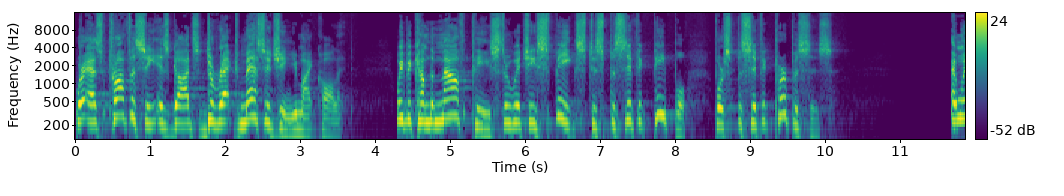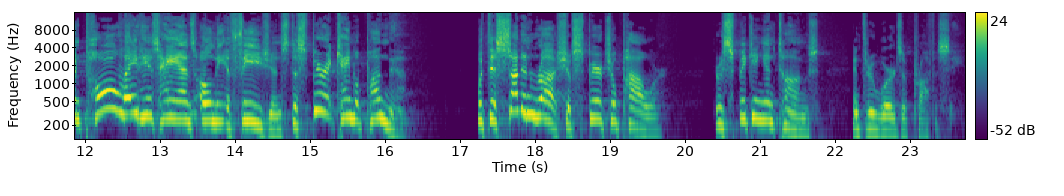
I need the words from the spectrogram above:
Whereas prophecy is God's direct messaging, you might call it. We become the mouthpiece through which he speaks to specific people for specific purposes. And when Paul laid his hands on the Ephesians, the Spirit came upon them with this sudden rush of spiritual power through speaking in tongues and through words of prophecy.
